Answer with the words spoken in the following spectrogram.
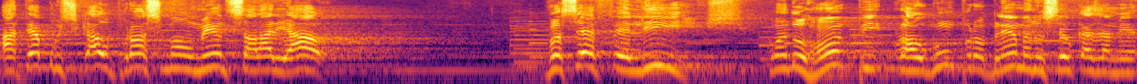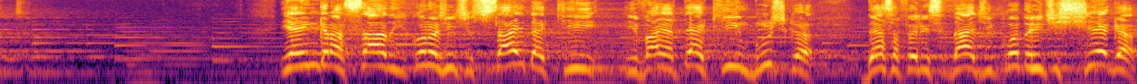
até buscar o próximo aumento salarial. Você é feliz quando rompe algum problema no seu casamento. E é engraçado que quando a gente sai daqui e vai até aqui em busca dessa felicidade, e quando a gente chega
